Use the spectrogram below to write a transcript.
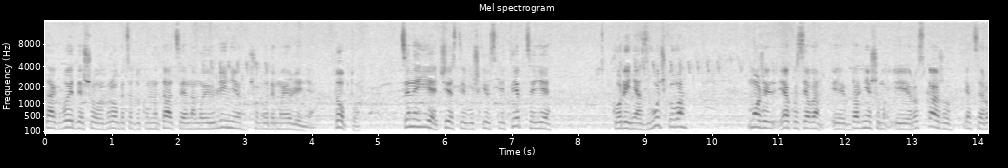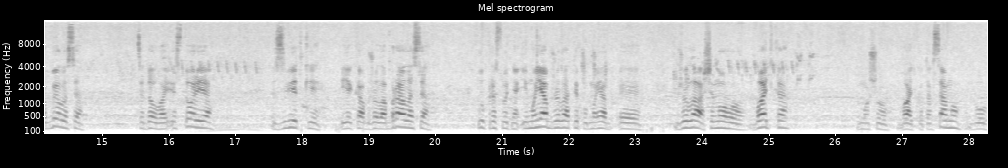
так вийде, що зробиться документація на мою лінію, що буде моя лінія. Тобто, це не є чистий вучківський тип, це є коріння з Вучкова. Може, якось я вам і в дальнішому і розкажу, як це робилося. Це довга історія, звідки і яка бджола бралася. Тут присутня і моя бджола, типу моя е, бджола ще мого батька, тому що батько так само був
